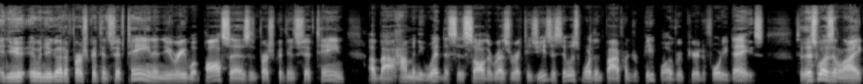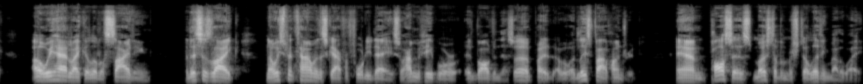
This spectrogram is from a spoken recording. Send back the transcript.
and you when you go to 1 Corinthians 15 and you read what Paul says in 1 Corinthians 15 about how many witnesses saw the resurrected Jesus, it was more than 500 people over a period of 40 days. So this wasn't like, oh, we had like a little sighting. This is like, no, we spent time with this guy for 40 days. So how many people were involved in this? Uh, at least 500. And Paul says most of them are still living, by the way,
